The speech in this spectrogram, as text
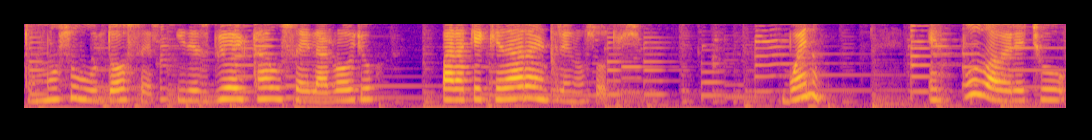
tomó su bulldozer y desvió el cauce del arroyo para que quedara entre nosotros. Bueno, él pudo haber hecho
